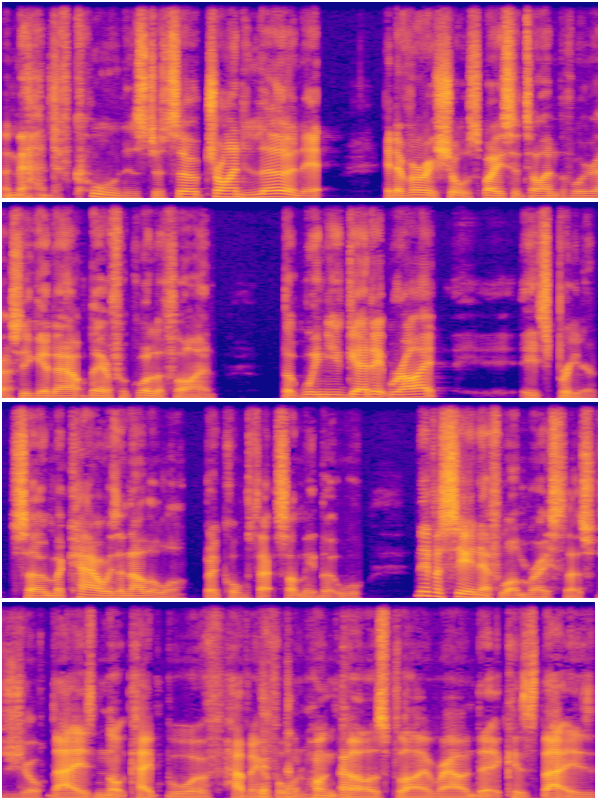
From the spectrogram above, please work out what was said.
amount of corners. to so try and learn it in a very short space of time before you actually get out there for qualifying. But when you get it right, it's brilliant. So Macau is another one, but of course that's something that we'll never see an F1 race. That's for sure. That is not capable of having a Formula One cars fly around it because that is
